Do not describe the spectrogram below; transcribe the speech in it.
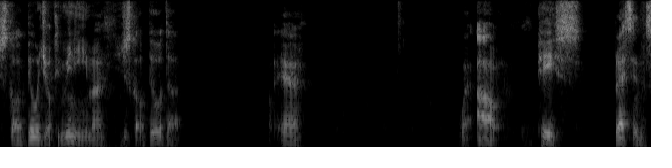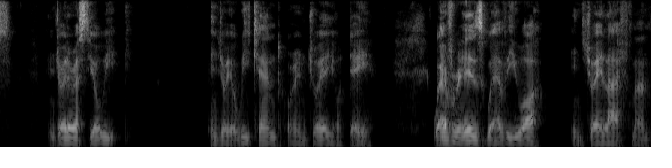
just gotta build your community, man. You just gotta build that. Yeah. We're out. Peace. Blessings. Enjoy the rest of your week enjoy your weekend or enjoy your day. Wherever it is, wherever you are, enjoy life, man.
